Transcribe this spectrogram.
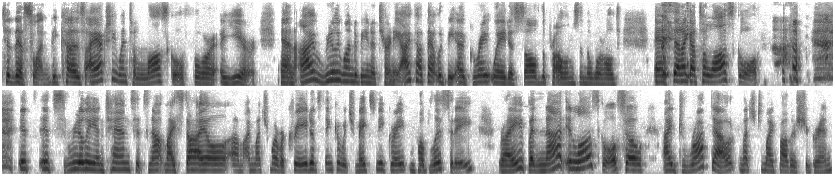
to this one because I actually went to law school for a year and I really wanted to be an attorney. I thought that would be a great way to solve the problems in the world. And then I got to law school. it's it's really intense. It's not my style. Um, I'm much more of a creative thinker, which makes me great in publicity, right? But not in law school. So I dropped out, much to my father's chagrin,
